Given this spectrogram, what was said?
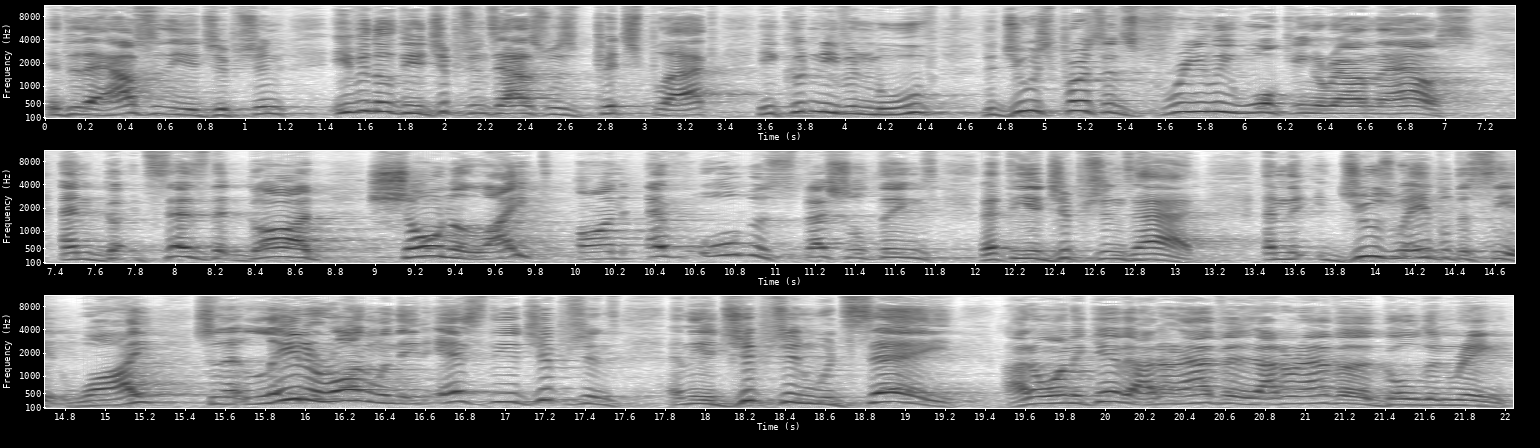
into the house of the Egyptian, even though the Egyptian's house was pitch black, he couldn't even move, the Jewish person's freely walking around the house. And it says that God shone a light on all the special things that the Egyptians had. And the Jews were able to see it. Why? So that later on, when they'd ask the Egyptians, and the Egyptian would say, I don't want to give it, I don't have it, I don't have a golden ring.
